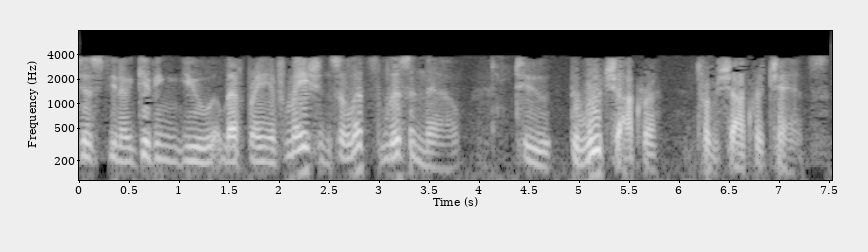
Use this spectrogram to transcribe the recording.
just you know giving you left brain information. So let's listen now to the root chakra from Chakra Chants.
